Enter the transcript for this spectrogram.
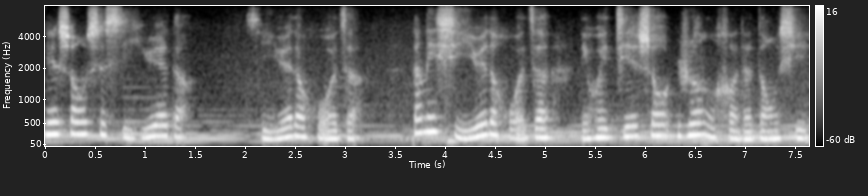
接收是喜悦的，喜悦的活着。当你喜悦的活着，你会接收任何的东西，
